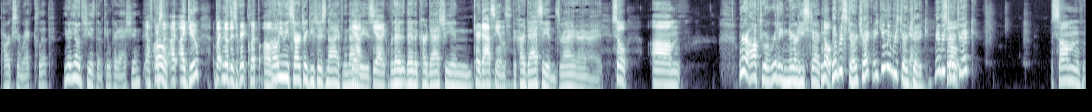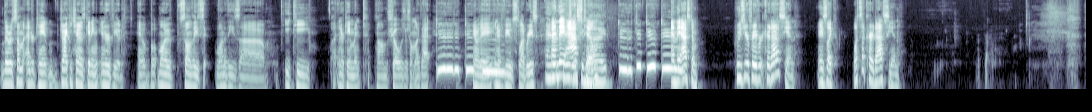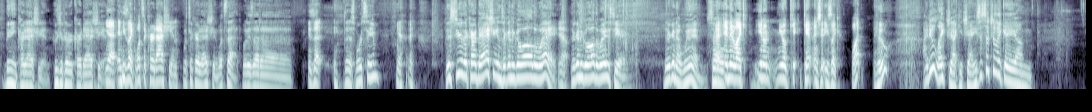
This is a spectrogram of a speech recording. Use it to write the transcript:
Parks and Rec clip. You know, you know what she is though, Kim Kardashian. Of course, Oh, I, I do. But no, there's a great clip of oh, you mean Star Trek Deep Space Nine from the nineties? yeah. Where they they're the Cardassian, Cardassians. the Kardashians, right, right, right. So, um, We're off to a really nerdy start. No. remember Star Trek? Do remember Star Trek. Remember Star Trek? some there was some entertainment. Jackie Chan is getting interviewed, and but one of some of these one of these uh, ET entertainment um, shows or something like that. You know, they interview celebrities, and they asked him, and they asked him, "Who's your favorite Kardashian?" And he's like, "What's a Kardashian?" Meaning Kardashian. Who's your favorite Kardashian? Yeah, and he's like, "What's a Kardashian?" What's a Kardashian? What's that? What is that? Uh, Is that is that a sports team? yeah? This year, the Kardashians are going to go all the way. Yeah. they're going to go all the way this year. They're going to win. So And they're like, you know, you know, and he's like, "What? Who?" I do like Jackie Chan. He's just such a like a um.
